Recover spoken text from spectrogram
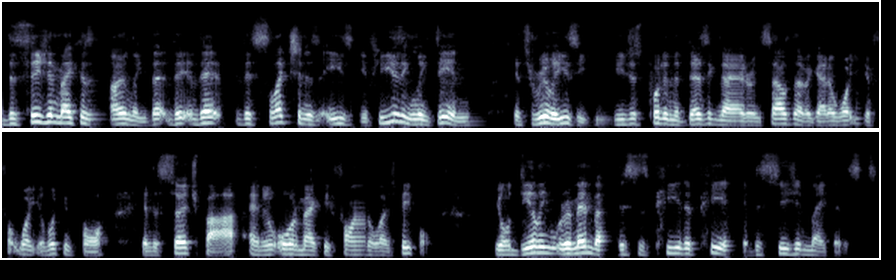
Decision makers only. The, the, the, selection is easy. If you're using LinkedIn, it's really easy. You just put in the designator and sales navigator what you're what you're looking for in the search bar, and it'll automatically find all those people. You're dealing. Remember, this is peer-to-peer decision makers,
